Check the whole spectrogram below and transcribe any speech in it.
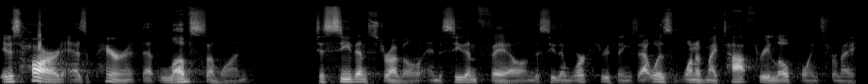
It is hard as a parent that loves someone to see them struggle and to see them fail and to see them work through things. That was one of my top three low points for my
